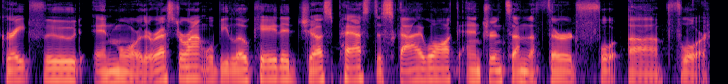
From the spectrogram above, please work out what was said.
great food, and more. The restaurant will be located just past the Skywalk entrance on the third fo- uh, floor.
